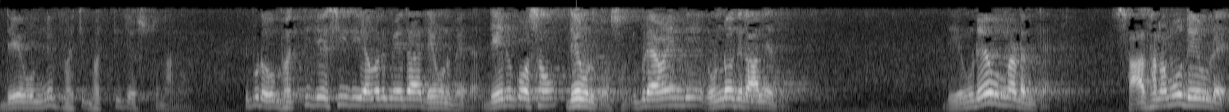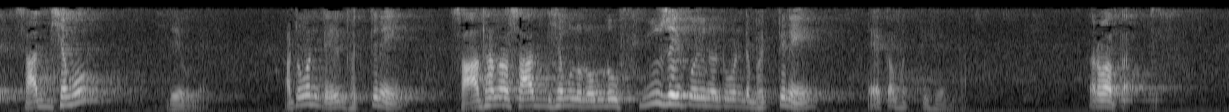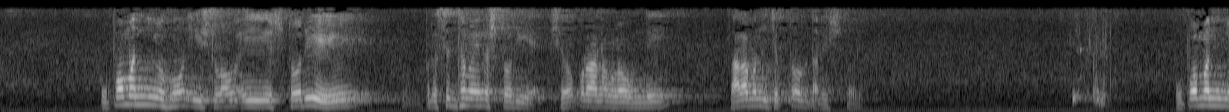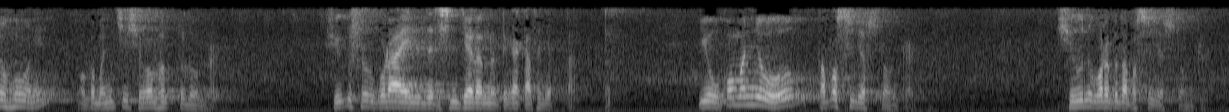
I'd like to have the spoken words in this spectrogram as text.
దేవుణ్ణి భక్తి భక్తి చేస్తున్నాను. ఇప్పుడు భక్తి చేసేది ఎవరి మీద? దేవుడి మీద. దేనికోసం దేవుడి కోసం. ఇప్పుడు ఏమైంది? రెండోది రాలేదు. దేవుడే ఉన్నాడంతే. సాధనము దేవుడే. సాధ్యము దేవుడే. అటువంటి భక్తిని సాధన సాధ్యములు రెండు ఫ్యూజ్ అయిపోయినటువంటి భక్తిని ఏకభక్తి అంటారు. తర్వాత ఉపమన్యు ఈ శ్లో ఈ స్టోరీ ప్రసిద్ధమైన స్టోరీయే. శివపురాణంలో ఉంది. చాలామంది చెప్తూ ఉంటారు ఈ స్టోరీ. ఉపమన్యు అని ఒక మంచి శివభక్తుడు ఉన్నాడు. శ్రీకృష్ణుడు కూడా ఆయన్ని దర్శించాడు అన్నట్టుగా కథ చెప్తారు. ఈ ఉపమన్యువు తపస్సు చేస్తూ ఉంటాడు. శివుని కొరకు తపస్సు చేస్తూ ఉంటాడు.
